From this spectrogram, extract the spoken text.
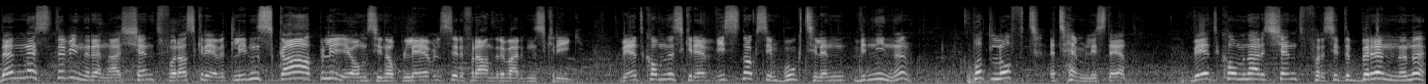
Den neste vinneren er kjent for å ha skrevet lidenskapelig om sine opplevelser fra andre verdenskrig. Vedkommende skrev visstnok sin bok til en venninne. På et loft et hemmelig sted. Vedkommende er kjent for sitt brennende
